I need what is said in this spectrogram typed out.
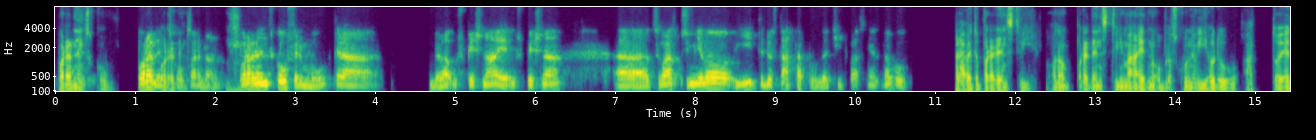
Poradenskou. Poradenskou, poradenskou, pardon. Poradenskou firmu, která byla úspěšná, je úspěšná. Co vás přimělo jít do startupu, začít vlastně znovu? Právě to poradenství. Ono poradenství má jednu obrovskou nevýhodu a to je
